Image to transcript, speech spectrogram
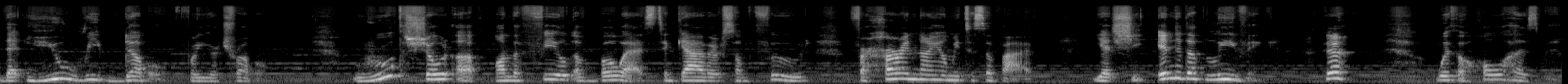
that you reap double for your trouble. Ruth showed up on the field of Boaz to gather some food for her and Naomi to survive, yet she ended up leaving with a whole husband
